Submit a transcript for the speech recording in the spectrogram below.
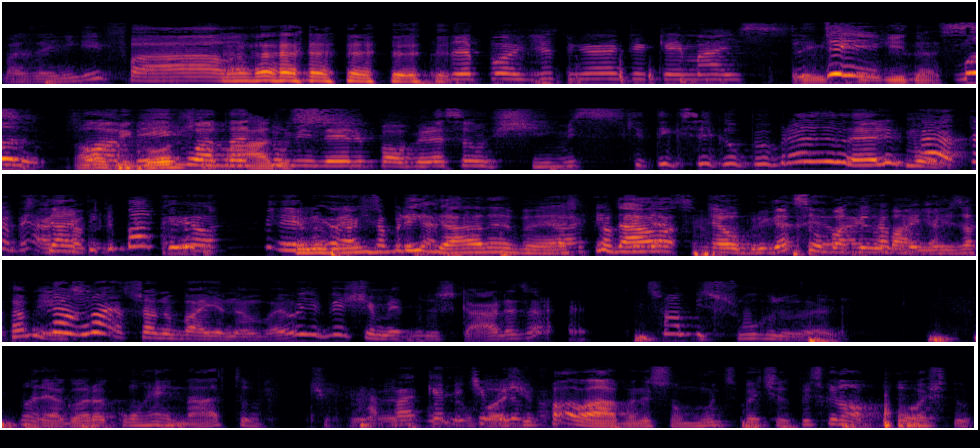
Mas aí ninguém fala. Depois disso, de quem mais? Tem- seguidas. Mano, Nove Flamengo, Atlético tomados. Mineiro e Palmeiras são os times que tem que ser campeão brasileiro, irmão. Eu também Os caras têm que bater. Eu- Pelo menos acho brigar, né, velho? Acho que dá. É obrigação bater no Bahia, exatamente. Não, não é só no Bahia, não. O investimento dos caras é, é um absurdo, velho. Mano, e agora com o Renato, tipo, Rapaz, eu, eu gosto de falar, mano, eu sou muito supersticioso. Por isso que eu não aposto.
